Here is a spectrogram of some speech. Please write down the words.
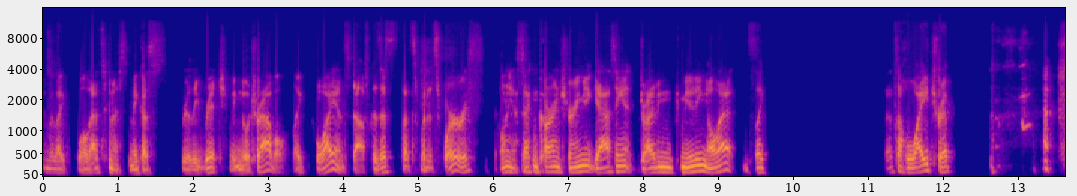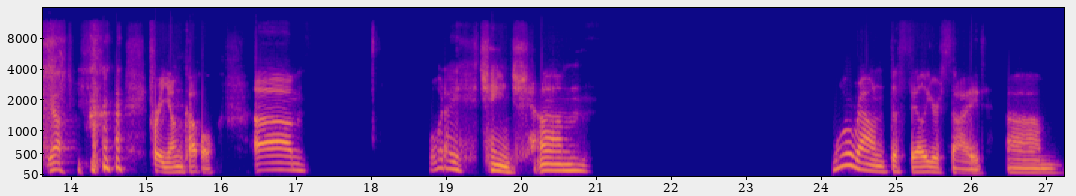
and we're like, well, that's going to make us really rich. We can go travel like Hawaii and stuff because that's that's what it's worth. Owning a second car, insuring it, gassing it, driving, commuting, all that. It's like that's a Hawaii trip Yeah. for a young couple. Um, what would I change? Um, more around the failure side. Um,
